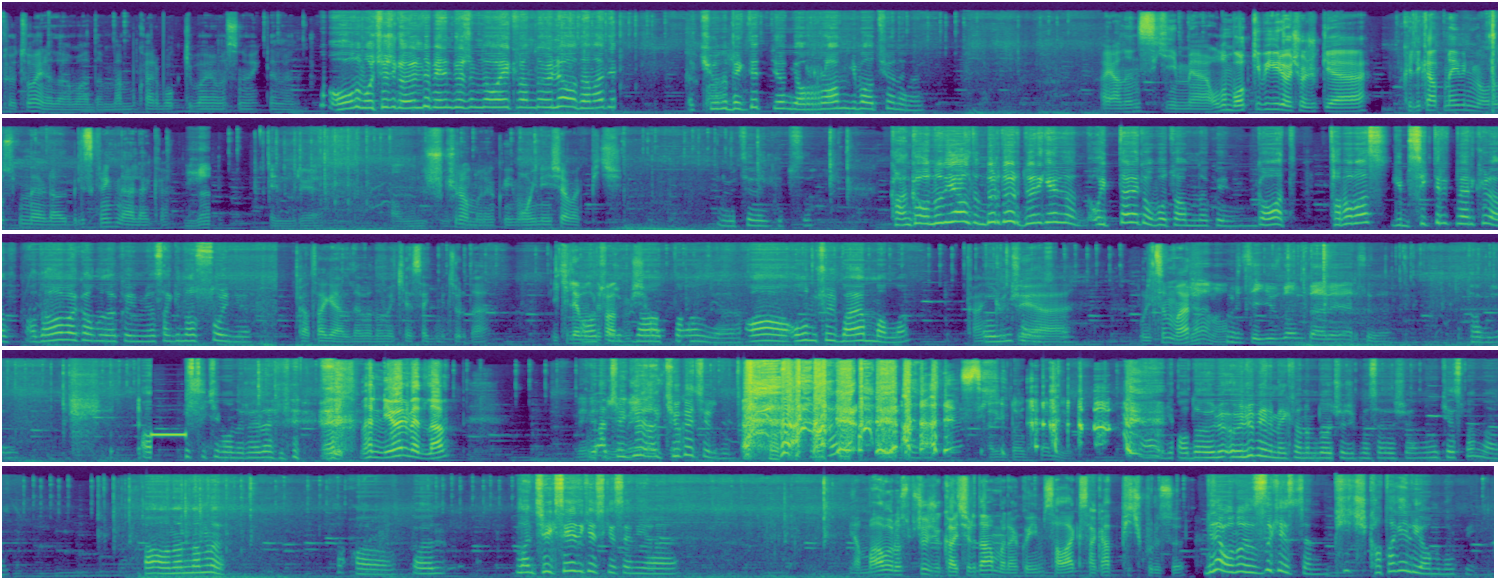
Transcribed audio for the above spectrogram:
Kötü oynadı ama adam. Ben bu kadar bok gibi oynamasını beklemedim. Oğlum o çocuk öldü. Benim gözümde o ekranda ölü adam hadi. Q'nu beklet diyorum. Ya ram gibi atıyorsun hemen. Hay ananı sikeyim ya. Oğlum bok gibi giriyor çocuk ya. Klik atmayı bilmiyor orospunun evladı. Blitzcrank ne alaka? Güzel. Endiriyor. Alnını Şükür amına koyayım. Oynayışa bak piç. Bitir Eclipse'i. Kanka onu niye aldın? Dur dur dur geri dön. O iptal et o botu amına koyayım. Gavat. Taba bas. Gibi siktir git Merkür al. Adama bak amına koyayım ya. Sanki nasıl oynuyor. Kata geldi bana ve kesek bir tur daha. 2 level Aa diff çocuk atmışım. daha atlamaz ya. Aa oğlum bu çocuk bayağı mal lan. Kanka Ölmüş kötü ya. anasını. Ultim var. Güzel ama 810 tane versin ha. Tabii canım. A** sikim olur helal. lan niye ölmedi lan? Benim ya çünkü yemeğe Q alttan diyor. O da ölü ölü benim ekranımda o çocuk mesela şu an. Onu kesmem lazım. Aa onunla mı? Aa öl... Lan çekseydi keşke seni ya. ya mal orospu çocuğu kaçırdı amına koyayım. Salak sakat piç kurusu. Bir de onu hızlı keseceksin. Piç kata geliyor amına koyayım.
